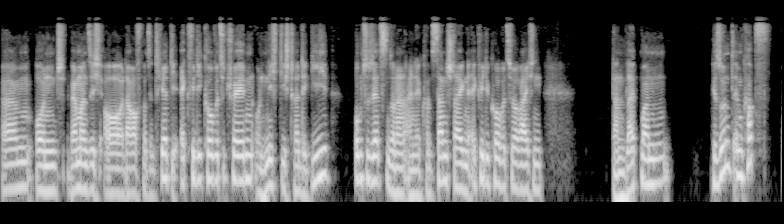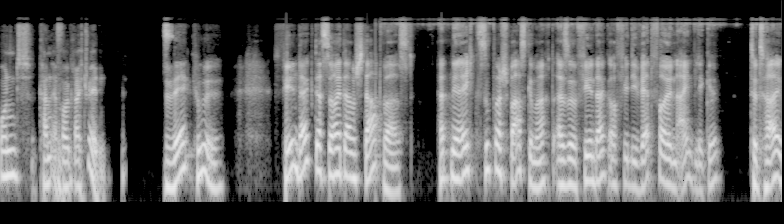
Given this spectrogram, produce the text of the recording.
Ähm, und wenn man sich auch darauf konzentriert, die Equity-Kurve zu traden und nicht die Strategie umzusetzen, sondern eine konstant steigende Equity-Kurve zu erreichen, dann bleibt man gesund im Kopf und kann erfolgreich traden. Sehr cool. Vielen Dank, dass du heute am Start warst. Hat mir echt super Spaß gemacht. Also vielen Dank auch für die wertvollen Einblicke. Total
